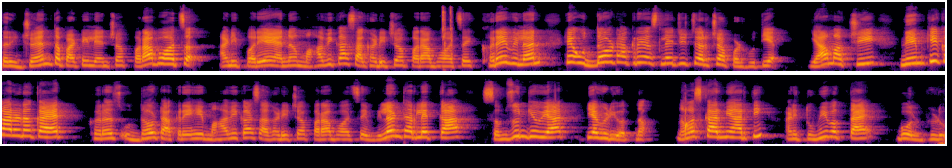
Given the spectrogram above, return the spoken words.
तरी जयंत पाटील यांच्या पराभवाचं आणि पर्यायानं महाविकास आघाडीच्या पराभवाचे खरे विलन हे उद्धव ठाकरे असल्याची चर्चा पण होतीये. यामागची नेमकी कारणं काय आहेत? खरंच उद्धव ठाकरे हे महाविकास आघाडीच्या पराभवाचे विलन ठरलेत का? समजून घेऊयात या व्हिडिओतनं. नमस्कार मी आरती आणि तुम्ही बघताय बोल भिडू.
